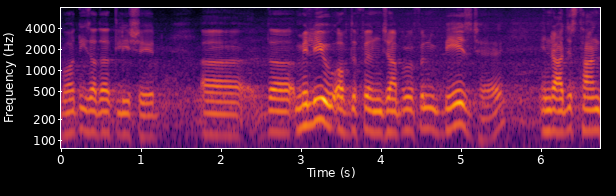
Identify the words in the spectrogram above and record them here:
बहुत ही ज़्यादा cliched the milieu of the film जहाँ पर वो फ़िल्म बेस्ड है in Rajasthan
